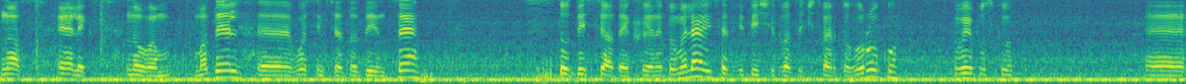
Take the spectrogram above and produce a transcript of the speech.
У нас Elix нова модель е, 81C 110, якщо я не помиляюся, 2024 року випуску. Е,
